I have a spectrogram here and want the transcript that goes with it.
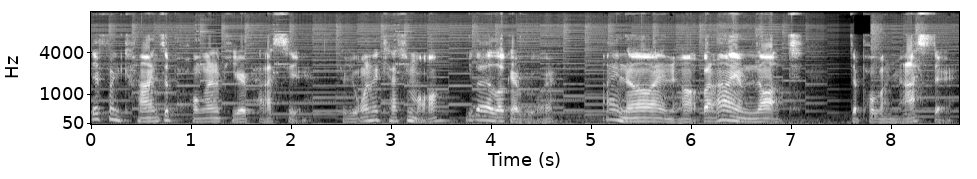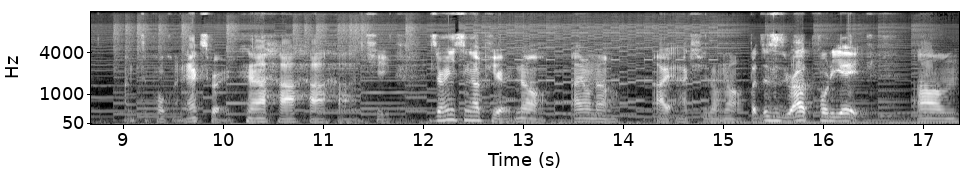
Different kinds of Pokemon appear past here. If you want to catch them all, you gotta look everywhere. I know, I know, but I am not the Pokemon Master. I'm the Pokemon Expert. Ha ha ha ha, gee. Is there anything up here? No, I don't know. I actually don't know. But this is Route 48. Um,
